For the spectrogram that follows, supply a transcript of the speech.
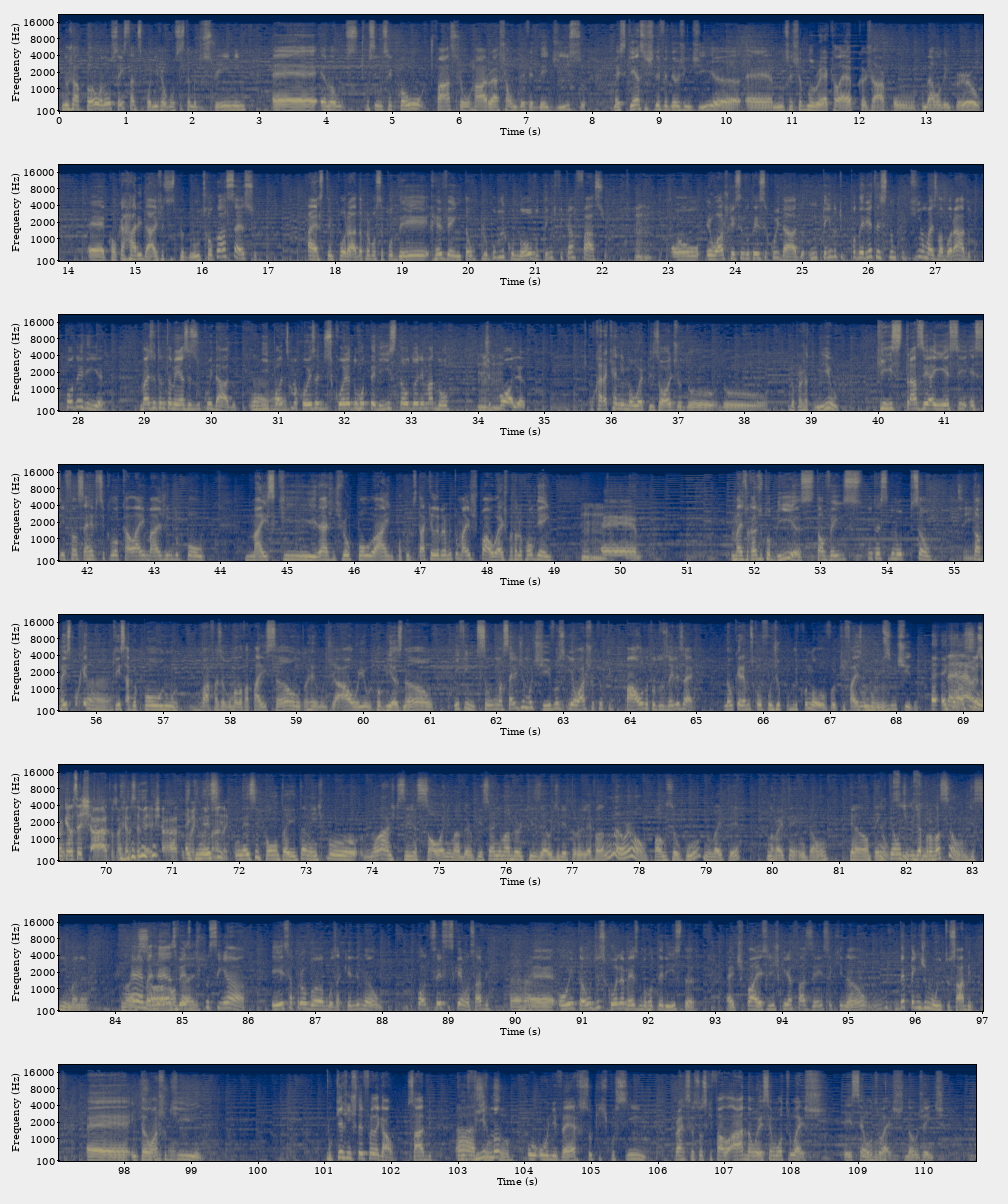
no Japão, eu não sei se está disponível algum sistema de streaming. É, eu não, tipo assim, não sei quão fácil ou raro é achar um DVD disso. Mas quem assiste DVD hoje em dia, é, não sei se tinha Blu-ray naquela época já com, com Diamond and Pearl. É, qualquer raridade desses produtos, qualquer acesso a essa temporada para você poder rever. Então, pro público novo, tem que ficar fácil. Uhum. Então, eu acho que eles tentam ter esse cuidado. Entendo que poderia ter sido um pouquinho mais elaborado? Poderia. Mas eu entendo também, às vezes, o cuidado. E Aham. pode ser uma coisa de escolha do roteirista ou do animador. Uhum. Tipo, olha, o cara que animou o episódio do, do, do Projeto Mil, quis trazer aí esse, esse fanservice e colocar lá a imagem do Paul. Mas que, né, a gente vê o Paul lá em pouco destaque, lembra muito mais, tipo, ah, o Ash batalhou com alguém. Uhum. É... Mas no caso do Tobias, talvez não tenha sido uma opção. Sim. Talvez porque, Ah. quem sabe, o Paul não vai fazer alguma nova aparição no torneio mundial e o Tobias não. Enfim, são uma série de motivos e eu acho que o que pauta todos eles é não queremos confundir o público novo, o que faz Uhum. muito sentido. É, é que não, assim, eu só quero ser chato, eu só quero ser velho chato, É que nesse, aqui. nesse ponto aí também, tipo, não acho que seja só o animador, porque se o animador quiser, o diretor ele vai falar, não, irmão, pau no seu cu, não vai ter, não vai ter. Então, querendo ou não, tem Não, que ter um sim, tipo de sim. aprovação de cima, né? Não é, É, mas é às vezes tipo assim, ah, esse aprovamos, aquele não. Pode ser esse esquema, sabe? Aham. É, ou então de escolha mesmo do roteirista. É tipo, ah, esse a gente queria fazer, esse aqui não. Depende muito, sabe? É, então Sim, acho sim. que. O que a gente teve foi legal, sabe? Ah, sim, Confirma sim. O, o universo que, tipo, sim, para as pessoas que falam, ah, não, esse é um outro Ash. Esse é outro Uhum. Ash. Não, gente.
